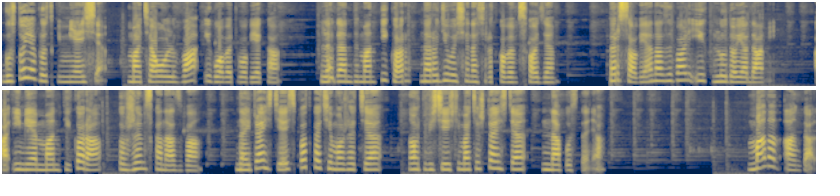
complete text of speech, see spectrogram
Gustuje w ludzkim mięsie. Ma ciało lwa i głowę człowieka. Legendy Manticore narodziły się na Środkowym Wschodzie. Persowie nazywali ich ludojadami, a imię Manticora to rzymska nazwa. Najczęściej spotkać je możecie, no oczywiście jeśli macie szczęście, na pustyniach. Manan Angal.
